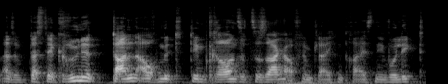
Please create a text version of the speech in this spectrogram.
also dass der Grüne dann auch mit dem Grauen sozusagen auf einem gleichen Preisniveau liegt.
